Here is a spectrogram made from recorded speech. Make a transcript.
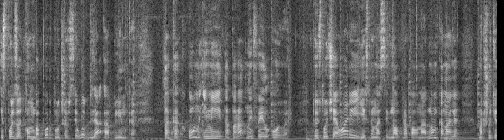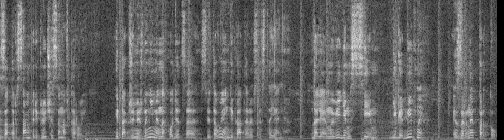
Использовать комбо-порт лучше всего для аплинка, так как он имеет аппаратный failover. То есть в случае аварии, если у нас сигнал пропал на одном канале, маршрутизатор сам переключится на второй. И также между ними находятся световые индикаторы состояния. Далее мы видим 7 гигабитных Ethernet портов.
